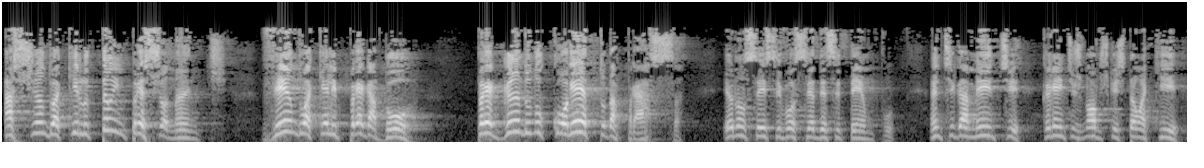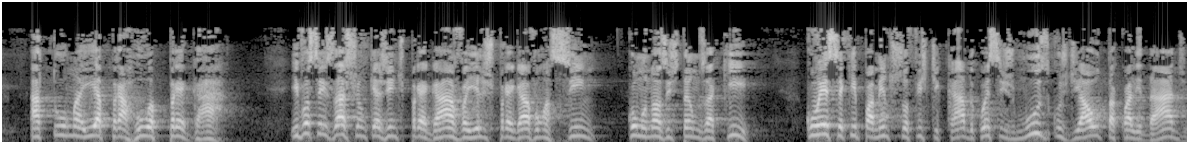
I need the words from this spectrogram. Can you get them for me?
achando aquilo tão impressionante, vendo aquele pregador pregando no coreto da praça. Eu não sei se você é desse tempo. Antigamente, crentes novos que estão aqui, a turma ia para a rua pregar. E vocês acham que a gente pregava e eles pregavam assim, como nós estamos aqui, com esse equipamento sofisticado, com esses músicos de alta qualidade,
